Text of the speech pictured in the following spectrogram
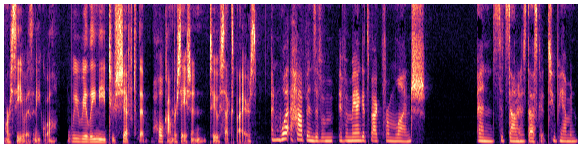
or see you as an equal? We really need to shift the whole conversation to sex buyers. And what happens if a if a man gets back from lunch and sits down at his desk at 2 p.m. and,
